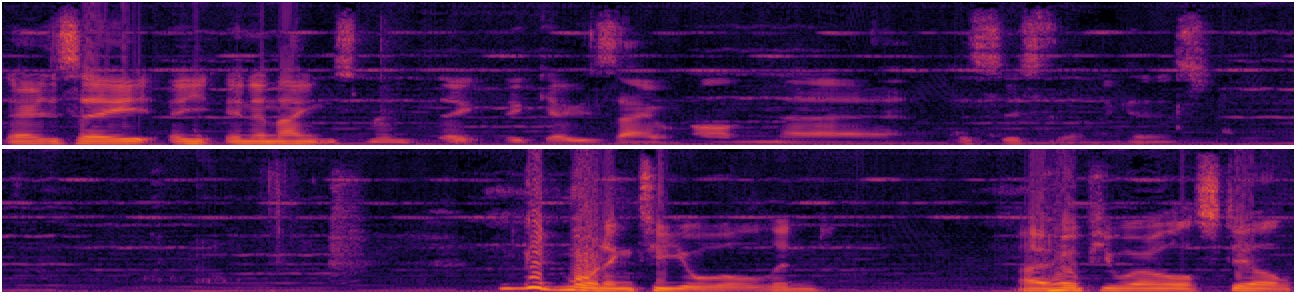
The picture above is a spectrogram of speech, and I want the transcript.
there's a, a an announcement that, that goes out on uh, the system. I guess. Good morning to you all, and I hope you are all still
